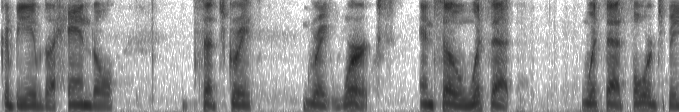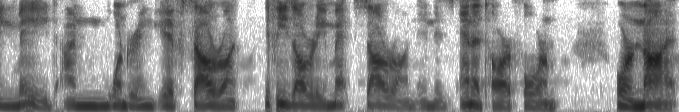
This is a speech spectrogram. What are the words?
could be able to handle such great great works. And so with that with that forge being made, I'm wondering if Sauron if he's already met Sauron in his Annatar form or not.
